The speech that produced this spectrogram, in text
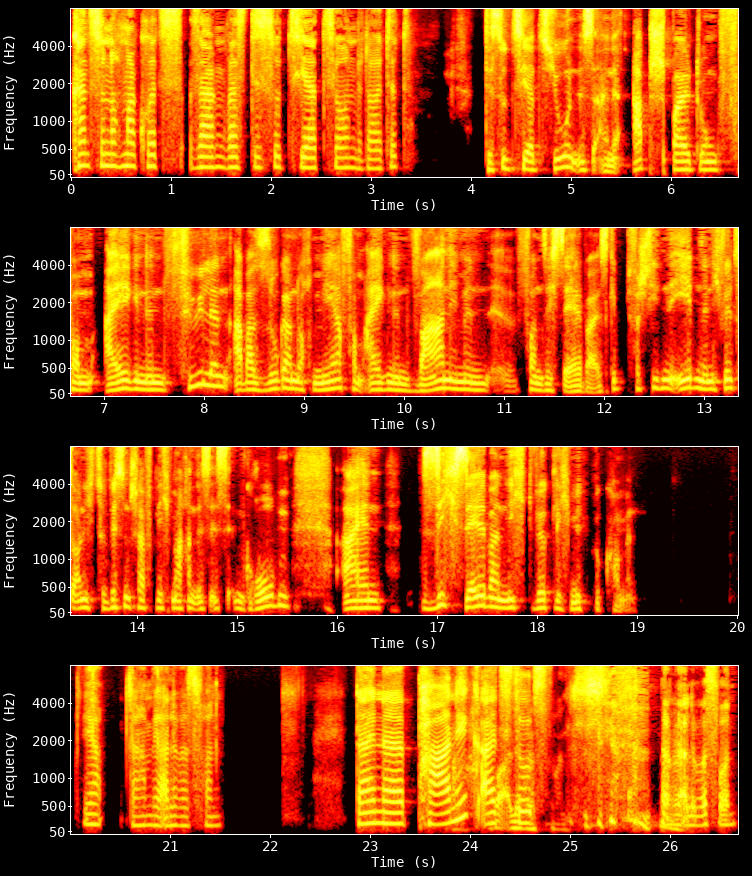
Kannst du noch mal kurz sagen, was Dissoziation bedeutet? Dissoziation ist eine Abspaltung vom eigenen Fühlen, aber sogar noch mehr vom eigenen Wahrnehmen äh, von sich selber. Es gibt verschiedene Ebenen. Ich will es auch nicht zu wissenschaftlich machen. Es ist im Groben ein sich selber nicht wirklich mitbekommen. Ja, da haben wir alle was von. Deine Panik, Ach, als du. da haben wir alle was von.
